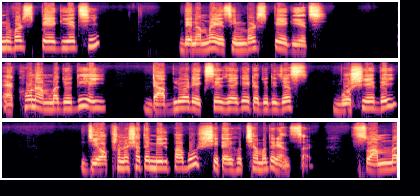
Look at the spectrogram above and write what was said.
ইনভার্স পেয়ে গিয়েছি দেন আমরা এস ইনভার্স পেয়ে গিয়েছি। এখন আমরা যদি এই ডাব্লিউ আর এক্সের জায়গায় এটা যদি জাস্ট বসিয়ে দেই, যে অপশনের সাথে মিল পাবো, সেটাই হচ্ছে আমাদের অ্যান্সার সো আমরা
